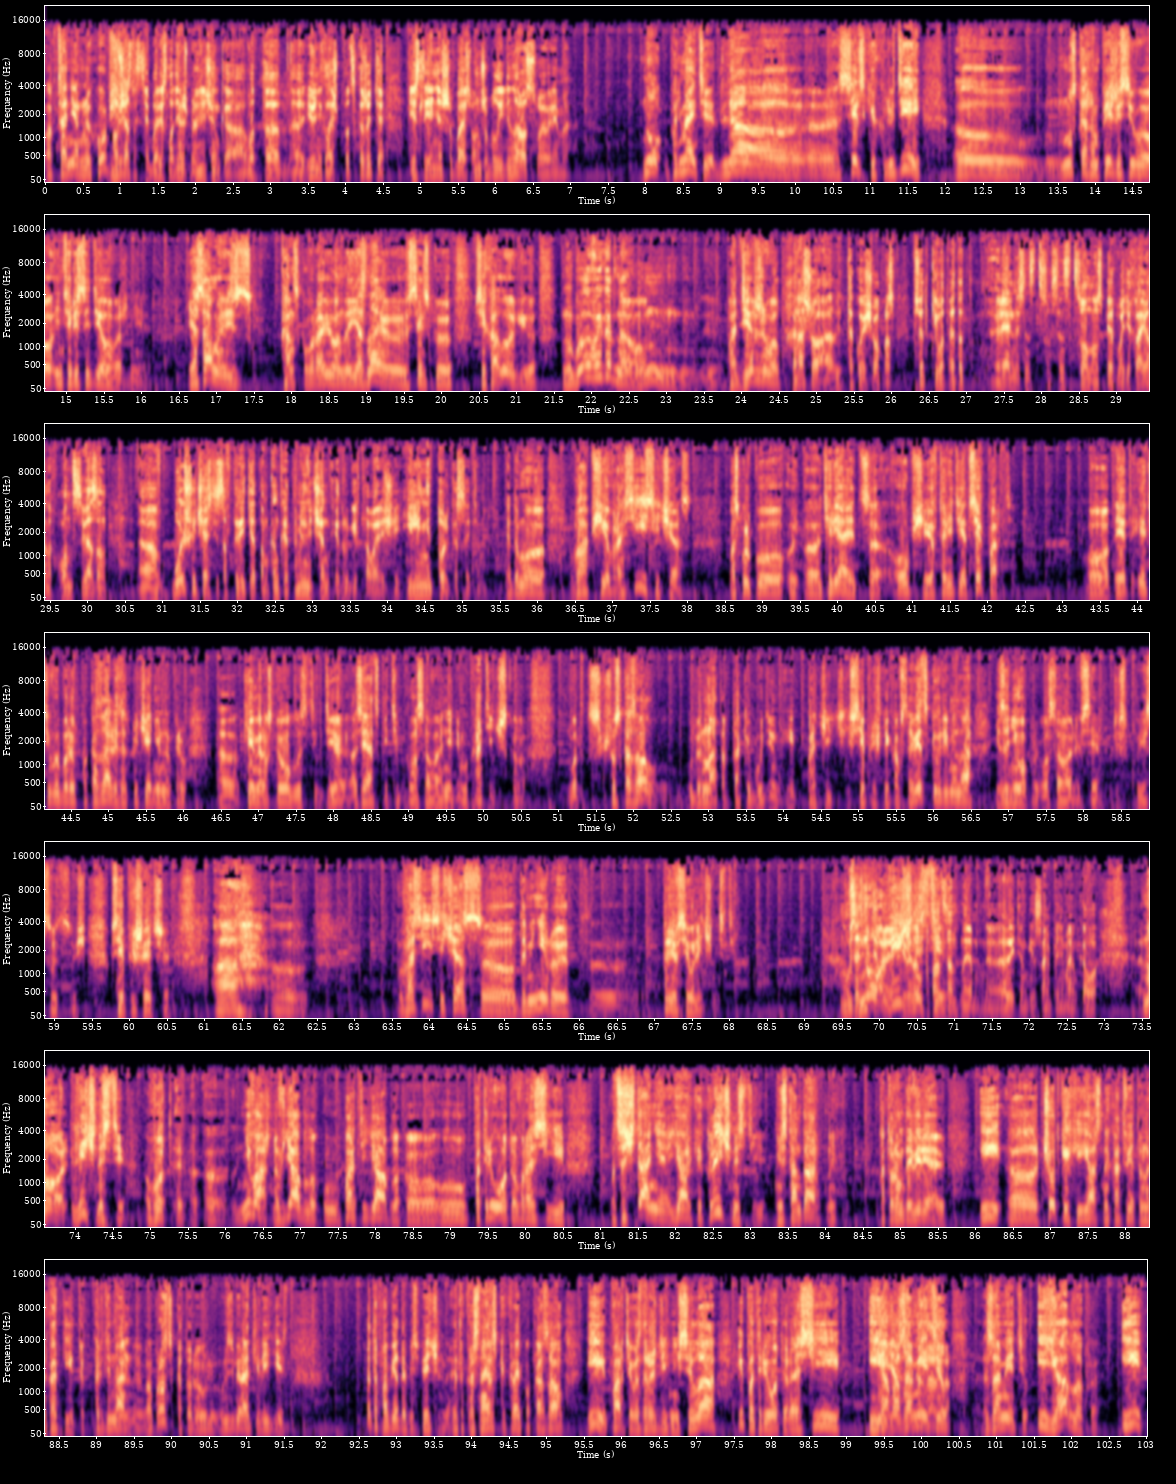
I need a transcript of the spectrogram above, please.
акционерных обществ. Ну, в частности, Борис Владимирович Мельниченко. А вот, э, Юрий Николаевич, подскажите, если я не ошибаюсь, он же был единорос в свое время. Ну, понимаете, для э, сельских людей, э, ну, скажем, прежде всего, интересы дела важнее. Я сам из Канского района, я знаю сельскую психологию. Но было выгодно, он поддерживал. Хорошо, а такой еще вопрос. Все-таки вот этот реально сенсационный успех в этих районах, он связан э, в большей части с авторитетом конкретно Мельниченко и других товарищей, или не только с этим? Я думаю, вообще в России сейчас, поскольку э, теряется общий авторитет всех партий, вот. И это, эти выборы показали, за исключением, например, Кемеровской области, где азиатский тип голосования демократического. Вот что сказал губернатор, так и будем. И практически все пришли, как в советские времена, и за него проголосовали все присутствующие, все пришедшие. А, э, в России сейчас э, доминирует э, прежде всего личности. Ну, взять Но хотя бы личности... 90% э, рейтинги, сами понимаем, кого. Но личности, вот, э, э, неважно, в Яблок, у партии Яблоко, у патриотов в России, вот сочетание ярких личностей, нестандартных, которым доверяют, и э, четких и ясных ответов на какие-то кардинальные вопросы, которые у, у избирателей есть, это победа обеспечена. Это Красноярский край показал. И партия Возрождения села, и патриоты России, и, и я бы заметил, даже. заметил и яблоко, и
